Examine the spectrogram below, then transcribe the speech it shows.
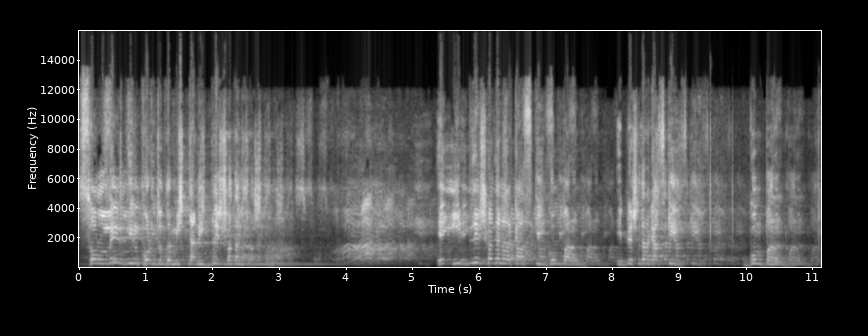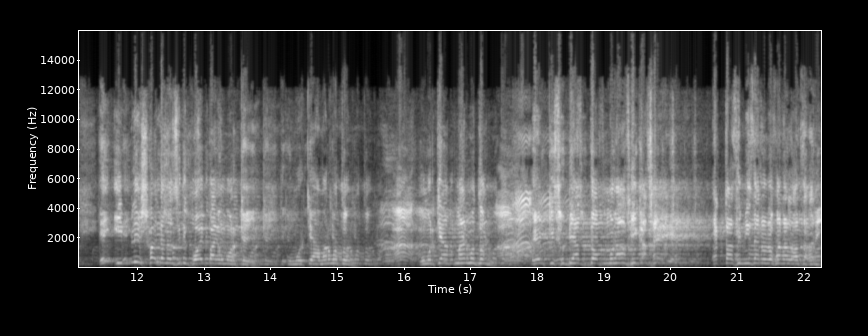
চল্লিশ দিন পর্যন্ত মিস্টার ইবলিশ শতানা আসতো না। এই ইবলিশ শতানার কাজ কি? গুম পাড়ানো ইবলিশ কাজ কি? গুম এই ইবলিশ শয়তানা যদি ভয় পায় উমরকে উমরকে আমার মতন। উমরকে আপনার মতন। এই কিছু বিয়াদ্দব মুনাফিক আছে। একটা আছে মিজানুর রহমান আল আজহারি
